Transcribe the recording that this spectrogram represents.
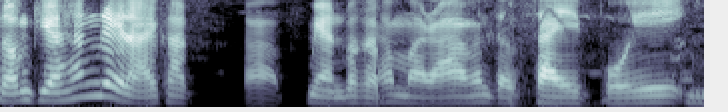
สองเทียทั้งได้หลายครับ ครับ แม่นปะครับ ธรรมดามันต้องใส่ปุ๋ยอื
